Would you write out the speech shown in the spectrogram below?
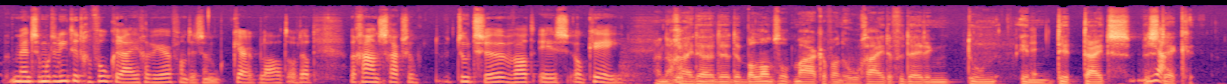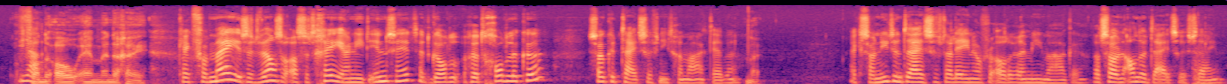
mensen moeten niet het gevoel krijgen weer van het is een kerkblad. Of dat. We gaan straks ook toetsen wat is oké. En dan ga je de, de, de balans opmaken van hoe ga je de verdeling doen in dit tijdsbestek van de O, M en de G. Kijk, voor mij is het wel zo als het G er niet in zit, het, het goddelijke, zou ik het tijdschrift niet gemaakt hebben. Nee. Ik zou niet een tijdschrift alleen over Alderemi maken. Dat zou een ander tijdschrift zijn.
